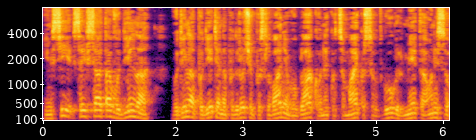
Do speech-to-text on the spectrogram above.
in vsi, vse, vsa ta vodilna, vodilna podjetja na področju poslovanja v oblaku, ne, kot so Microsoft, Google, Meta, oni so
